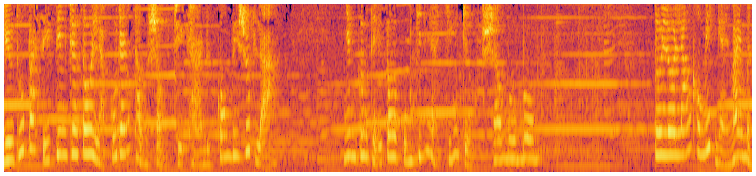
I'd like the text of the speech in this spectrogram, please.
Liều thuốc bác sĩ tiêm cho tôi là cú đánh thần sầu triệt hạ được con virus lạ. Nhưng cơ thể tôi cũng chính là chiến trường sau mưa bom. Tôi lo lắng không biết ngày mai mình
